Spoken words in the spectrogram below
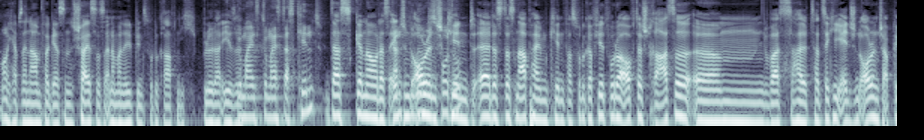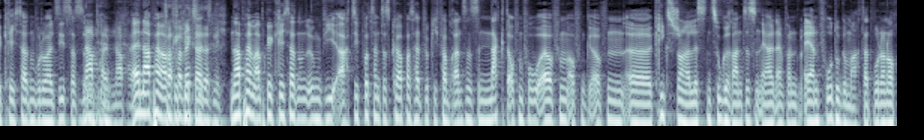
Oh, ich habe seinen Namen vergessen. Scheiße, das ist einer meiner Lieblingsfotografen. Ich blöder Esel. Du meinst, du meinst das Kind? Das, genau, das Ganz Agent Orange Foto? Kind, äh, das, das Napalm-Kind, was fotografiert wurde auf der Straße, ähm, was halt tatsächlich Agent Orange abgekriegt hat und wo du halt siehst, dass Napalm, Napalm. Äh, Napalm Ver- abgekriegt hat. das nicht. Napalm abgekriegt hat und irgendwie 80% des Körpers halt wirklich verbrannt sind nackt auf Fo- äh, auf einen, auf einen, auf einen äh, Kriegsjournalisten zugerannt ist und er halt einfach ein, er ein Foto gemacht hat, wo dann auch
